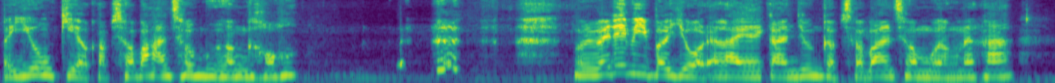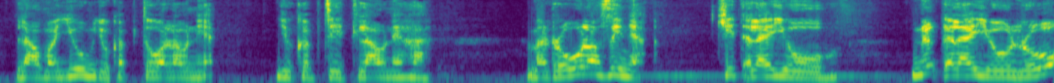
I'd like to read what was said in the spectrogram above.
ไปยุ่งเกี่ยวกับชาวบ้านชาวเมืองเขา มันไม่ได้มีประโยชน์อะไรในการยุ่งกับชาวบ้านชาวเมืองนะคะ เรามายุ่งอยู่กับตัวเราเนี่ย อยู่กับจิตเราเนี่ยค่ะ มารู้เราสิเนี่ย คิดอะไรอยู่ นึกอะไรอยู่รู้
